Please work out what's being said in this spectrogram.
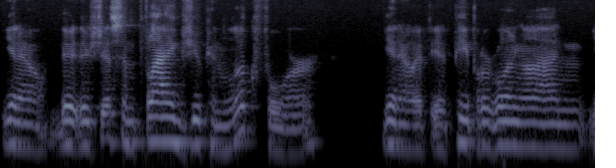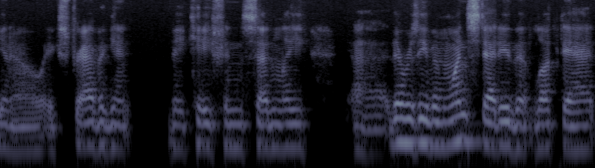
you know, there, there's just some flags you can look for, you know, if, if people are going on, you know, extravagant vacations suddenly, uh, there was even one study that looked at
